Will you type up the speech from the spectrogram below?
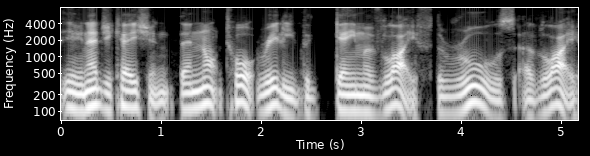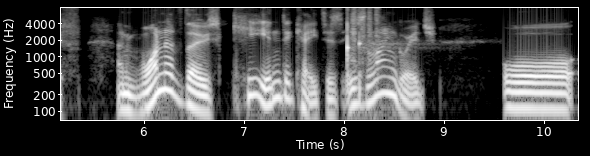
in education, they're not taught really the game of life, the rules of life. And one of those key indicators is language or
